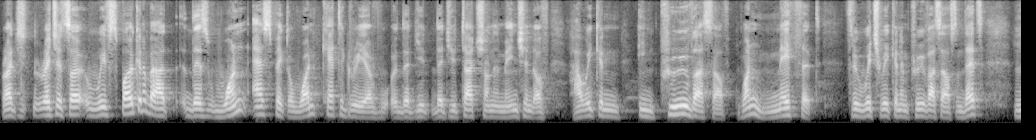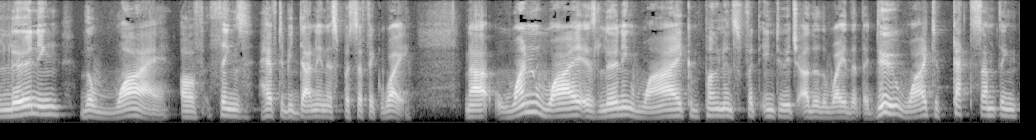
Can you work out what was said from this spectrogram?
Right, Richard. So we've spoken about there's one aspect or one category of that you that you touched on and mentioned of how we can improve ourselves. One method through which we can improve ourselves, and that's learning the why of things have to be done in a specific way. Now, one why is learning why components fit into each other the way that they do, why to cut something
